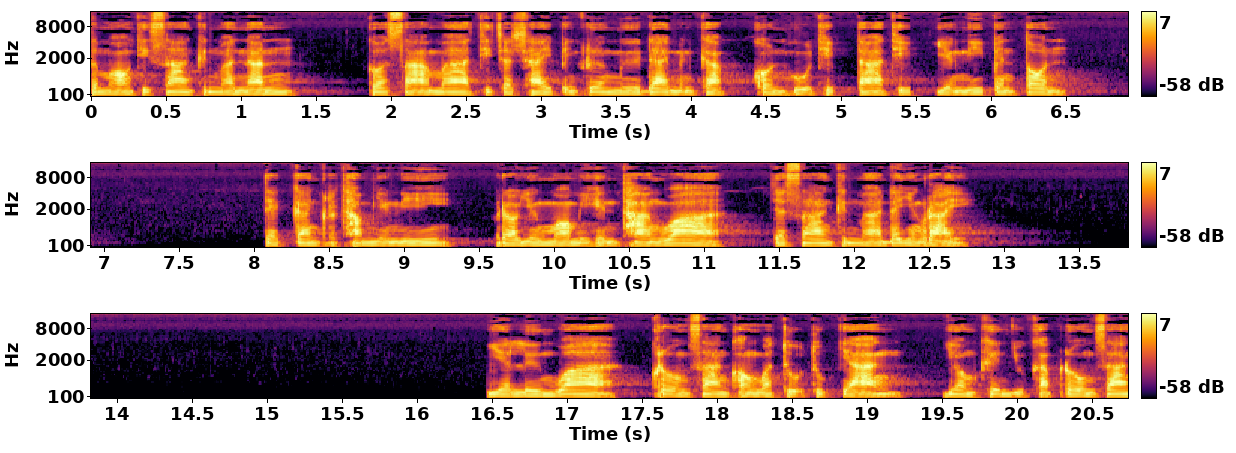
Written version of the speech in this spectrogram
สมองที่สร้างขึ้นมานั้น ก็สามารถที่จะใช้เป็นเครื่องมือได้เหมือนกับคนหูทิพตาทิพอย่างนี้เป็นต้น แต่การกระทำอย่างนี้เรายังมองไม่เห็นทางว่าจะสร้างขึ้นมาได้อย่างไร อย่าลืมว่าโครงสร้างของวัตถุทุกอย่างย่อมขึ้นอยู่กับโครงสร้าง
